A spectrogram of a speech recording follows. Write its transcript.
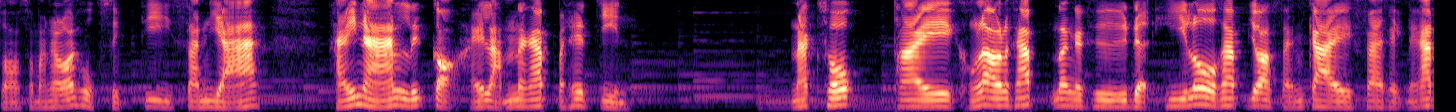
ศ 2560 ที่ซันยาไหหนานหรือเกาะไหหลำนะครับ ประเทศจีน นักชก ไทยของเรานะครับ นั่นก็คือเดอะฮีโร่ครับ ยอดแสนไกลแฟร์เทคนะครับ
